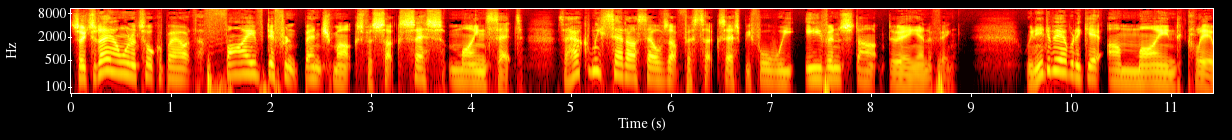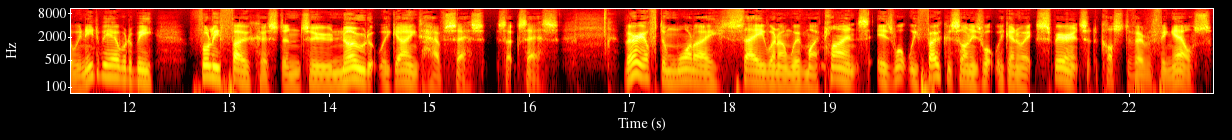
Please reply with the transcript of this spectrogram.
So, today I want to talk about five different benchmarks for success mindset. So, how can we set ourselves up for success before we even start doing anything? We need to be able to get our mind clear. We need to be able to be fully focused and to know that we're going to have success. Very often, what I say when I'm with my clients is what we focus on is what we're going to experience at the cost of everything else.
